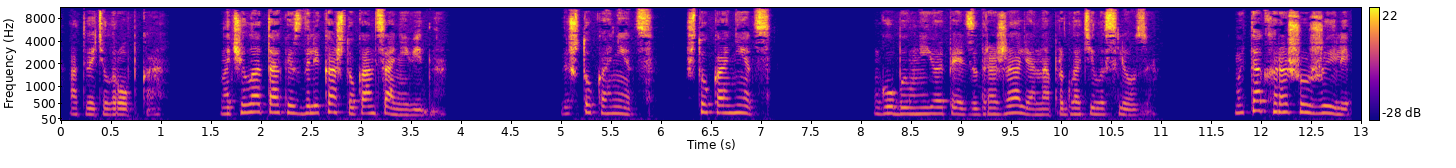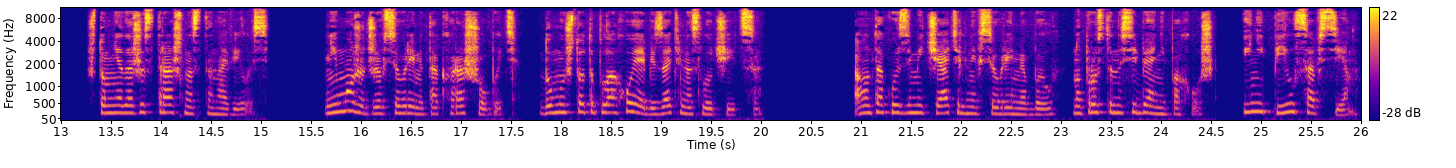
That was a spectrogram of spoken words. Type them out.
— ответил робко. Начала так издалека, что конца не видно. «Да что конец? Что конец?» Губы у нее опять задрожали, она проглотила слезы. «Мы так хорошо жили, что мне даже страшно становилось. Не может же все время так хорошо быть. Думаю, что-то плохое обязательно случится. А он такой замечательный все время был, но просто на себя не похож. И не пил совсем.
